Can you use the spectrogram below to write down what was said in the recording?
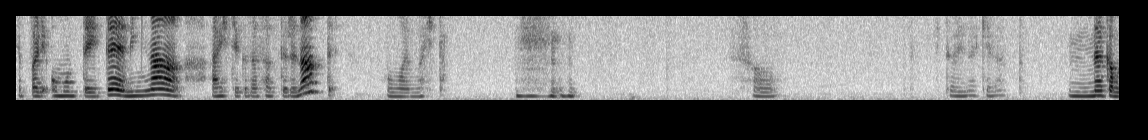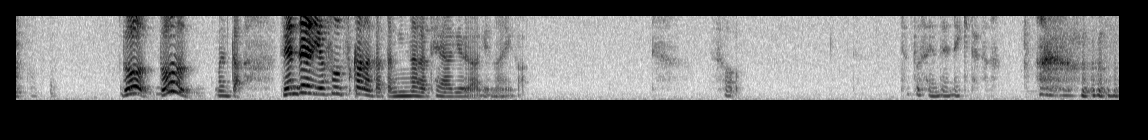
やっぱり思っていてみんな愛してくださってるなって思いました。そう。一人だけだった。うんなんかどうどうなんか全然予想つかなかった。みんなが手挙げるあげないが。そう。ちょっと宣伝できたかな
